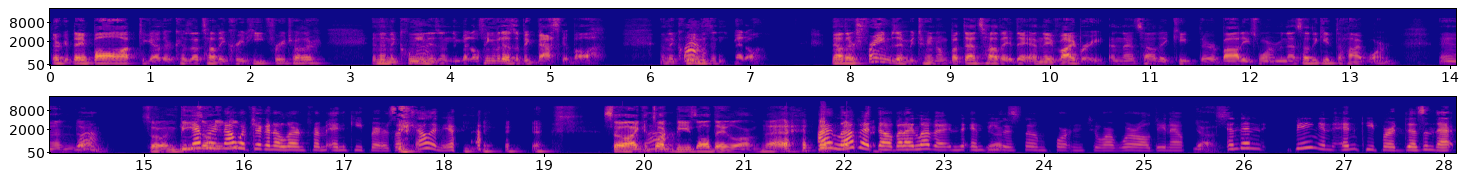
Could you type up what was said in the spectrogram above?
they're they ball up together because that's how they create heat for each other. And then the queen Oh, is in the middle. Think of it as a big basketball, and the queen is in the middle. Now there's frames in between them, but that's how they, they and they vibrate, and that's how they keep their bodies warm, and that's how they keep the hive warm. And Wow. um, so and You never know live. what you're going to learn from innkeepers. I'm telling you. So I could talk bees all day long. I love it though, but I love it. And, and bees are so important to our world, you know. yes. And then being an innkeeper, doesn't that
